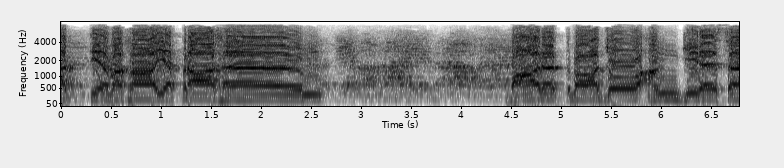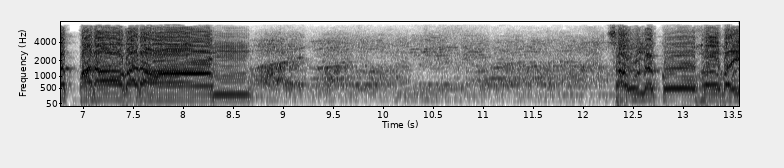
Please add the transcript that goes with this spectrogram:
பிரம்ம வித்யாம் ச பாரத்வாஜாய சத்யவகாய பிராக பாரத்வாஜோ அங்கிரச பராவராம் சௌனகோஹ வை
